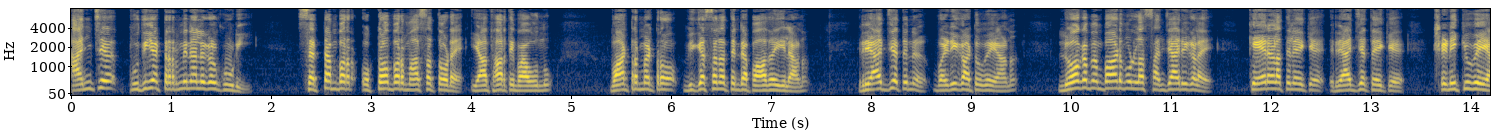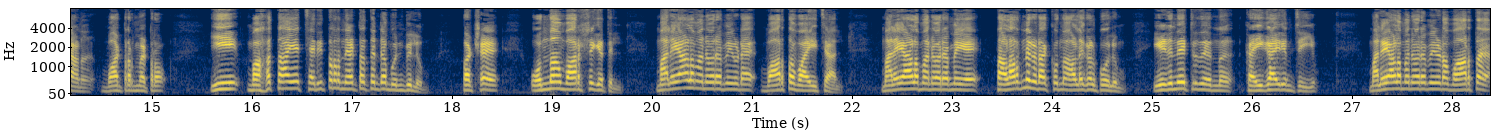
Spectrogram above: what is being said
അഞ്ച് പുതിയ ടെർമിനലുകൾ കൂടി സെപ്റ്റംബർ ഒക്ടോബർ മാസത്തോടെ യാഥാർത്ഥ്യമാവുന്നു. വാട്ടർ മെട്രോ വികസനത്തിന്റെ പാതയിലാണ്. രാജ്യത്തിന് വഴികാട്ടുകയാണ്. ലോകമെമ്പാടുമുള്ള സഞ്ചാരികളെ കേരളത്തിലേക്ക് രാജ്യത്തേക്ക് ക്ഷണിക്കുകയാണ് വാട്ടർ മെട്രോ. ഈ മഹത്തായ ചരിത്ര നേട്ടത്തിന്റെ മുൻപിലും പക്ഷേ ഒന്നാം വാർഷികത്തിൽ മലയാള മനോരമയുടെ വാർത്ത വായിച്ചാൽ മലയാള മനോരമയെ തളർന്നു കിടക്കുന്ന ആളുകൾ പോലും എഴുന്നേറ്റ് നിന്ന് കൈകാര്യം ചെയ്യും. മലയാള മനോരമയുടെ വാർത്ത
